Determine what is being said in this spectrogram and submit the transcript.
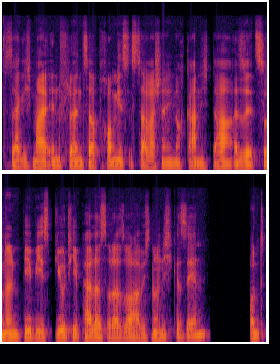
sag ich mal, Influencer-Promis ist da wahrscheinlich noch gar nicht da. Also jetzt so einen Bibis Beauty Palace oder so habe ich noch nicht gesehen. Und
